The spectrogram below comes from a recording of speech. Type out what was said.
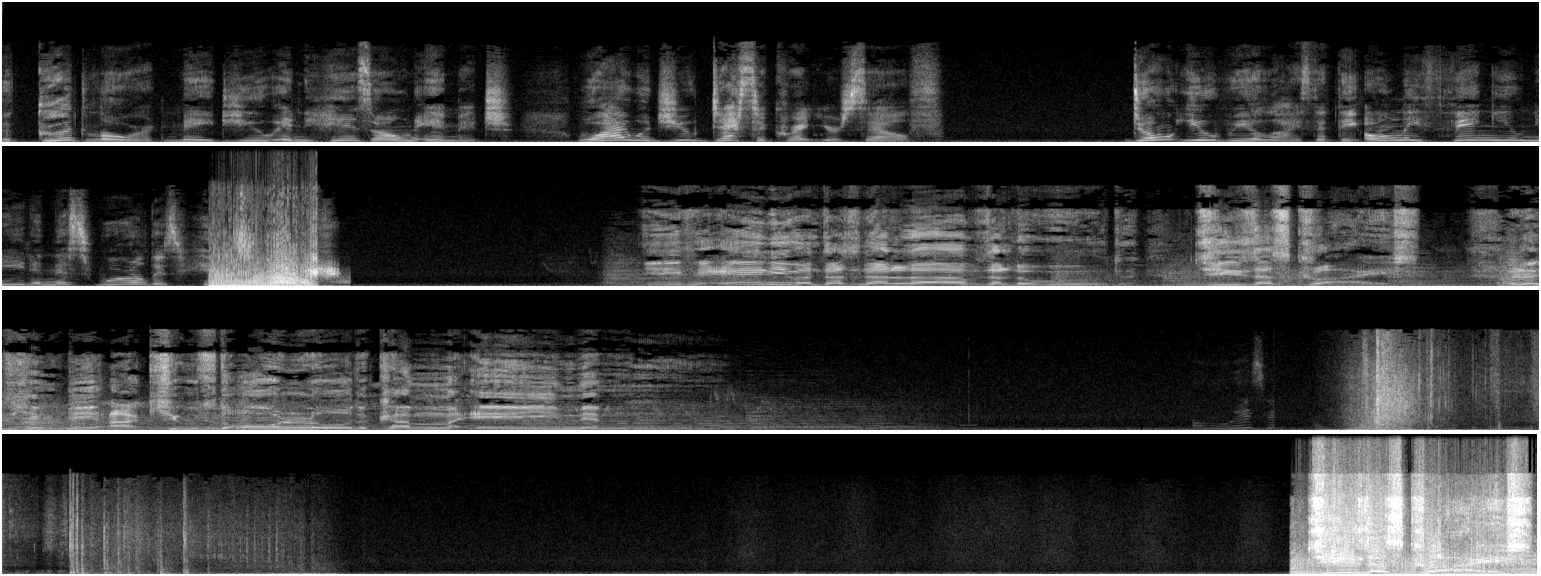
The good Lord made you in His own image. Why would you desecrate yourself? Don't you realize that the only thing you need in this world is His? If anyone does not love the Lord, Jesus Christ, let him be accused. O Lord, come. Amen. Jesus Christ,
